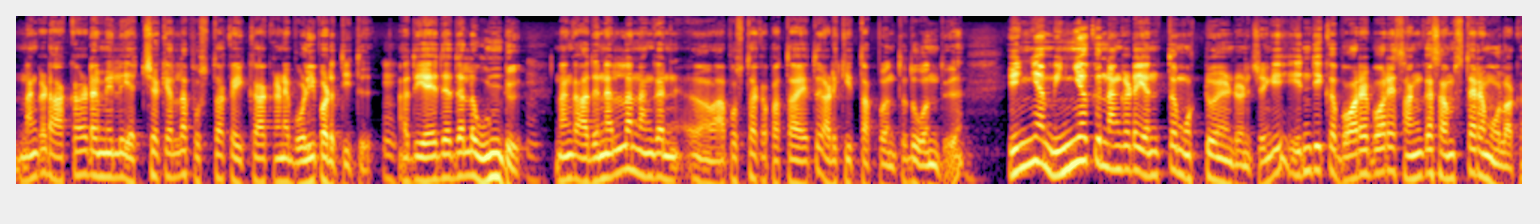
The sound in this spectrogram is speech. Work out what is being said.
ನಂಗಡ ಅಕಾಡೆಮಿಲಿ ಎಚ್ಚಕ್ಕೆಲ್ಲ ಪುಸ್ತಕ ಇಕ್ಕಾಕಣೆ ಬೊಳಿ ಪಡ್ತಿತ್ತು. ಅದು ಏದೆದೆಲ್ಲ ಉಂಡು. ನಂಗೆ ಅದನ್ನೆಲ್ಲ ನಂಗೆ ಆ ಪುಸ್ತಕ ಪತ್ತಾಯಿತು ಅಡಕಿ ತಪ್ಪಂಥದ್ದು ಒಂದು. ಇನ್ಯ ಮಿಂಜಕ್ಕೆ ನಂಗಡ ಎಂತ ಮುಟ್ಟು ಎಂಡಣಿಸಂಗಿ ಇಂದಿಕ ಬೋರೆ ಬೋರೆ ಸಂಘ ಸಂಸ್ಥೆರ ಮೂಲಕ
